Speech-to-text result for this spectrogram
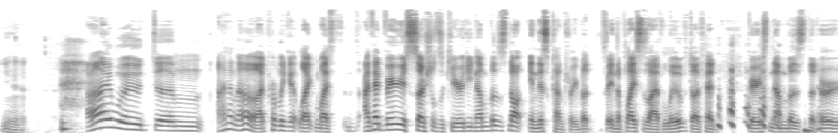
Yeah. I would, um, I don't know. I'd probably get like my, I've had various social security numbers, not in this country, but in the places I've lived, I've had various numbers that are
